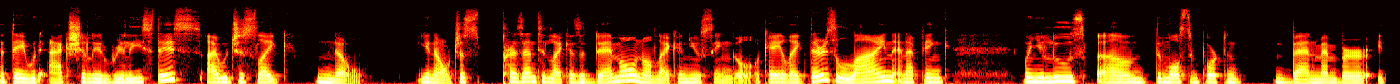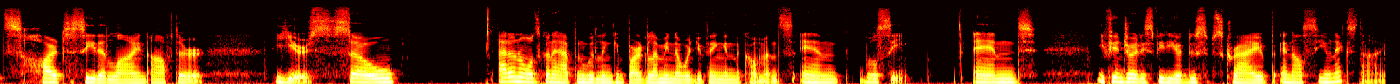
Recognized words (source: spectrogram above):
that they would actually release this. I would just like no, you know, just present it like as a demo, not like a new single. Okay, like there is a line, and I think when you lose um, the most important band member, it's hard to see that line after years. So I don't know what's gonna happen with Linkin Park. Let me know what you think in the comments, and we'll see. And if you enjoyed this video, do subscribe, and I'll see you next time.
